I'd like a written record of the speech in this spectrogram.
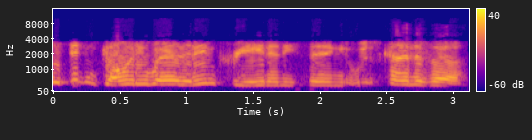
It didn't go anywhere. They didn't create anything. It was kind of a.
